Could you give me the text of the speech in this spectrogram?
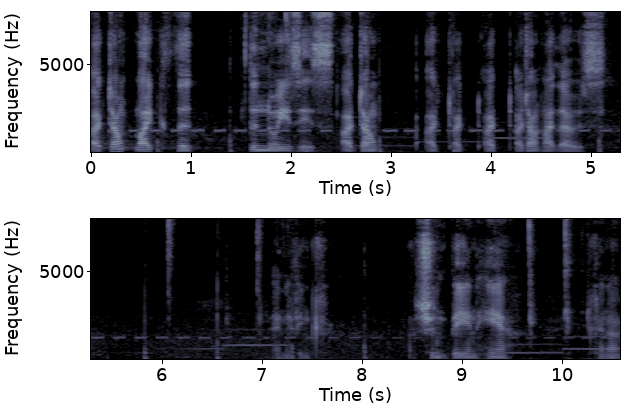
I don't like the the noises. I don't I, I, I, I don't like those. Anything that shouldn't be in here. Can I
